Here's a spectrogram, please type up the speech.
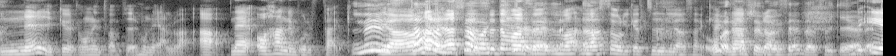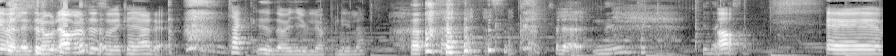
nej gud hon är inte vampyr, hon är elva. Ah, nej och han är Wolfpack. Nej, ja, sant? han, alltså, så de har så ma- Ja. massa olika tydliga så här, karaktärsdrag. det göra det det. är väldigt roligt. Ja men precis så vi kan göra det. Tack Ida och Julia och Pernilla. Sådär, nej tack. Ida Ja. Eh,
